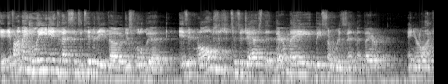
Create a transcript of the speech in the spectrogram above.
If I may lean into that sensitivity, though, just a little bit, is it wrong to, suggest that there may be some resentment there in your life?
